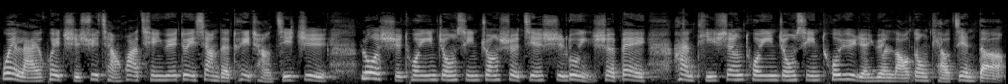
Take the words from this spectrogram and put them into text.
未来会持续强化签约对象的退场机制，落实托婴中心装设监视录影设备和提升托婴中心托育人员劳动条件等。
